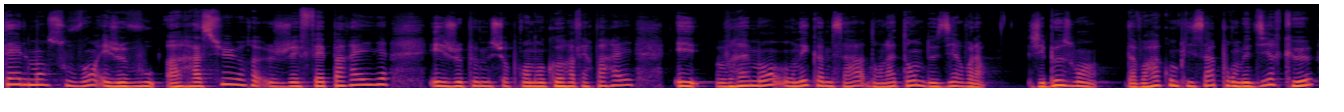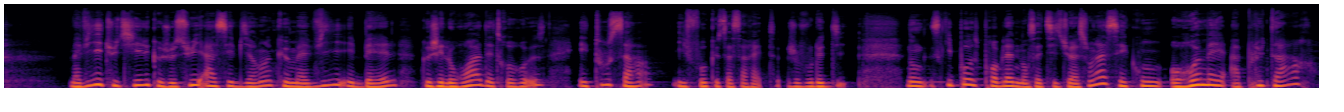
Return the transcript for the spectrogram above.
tellement souvent et je vous rassure, j'ai fait pareil et je peux me surprendre encore à faire pareil. Et vraiment, on est comme ça dans l'attente de se dire voilà, j'ai besoin d'avoir accompli ça pour me dire que ma vie est utile, que je suis assez bien, que ma vie est belle, que j'ai le droit d'être heureuse. Et tout ça, il faut que ça s'arrête, je vous le dis. Donc ce qui pose problème dans cette situation-là, c'est qu'on remet à plus tard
